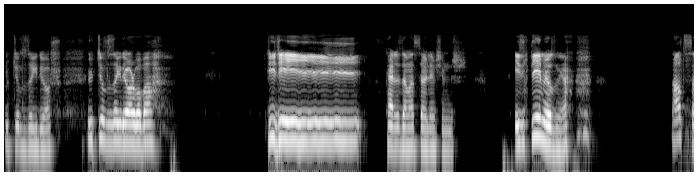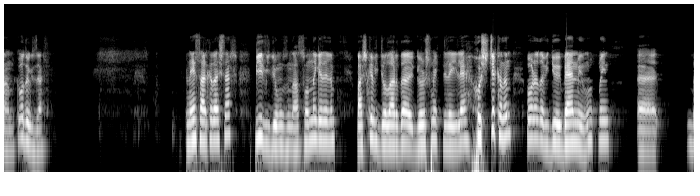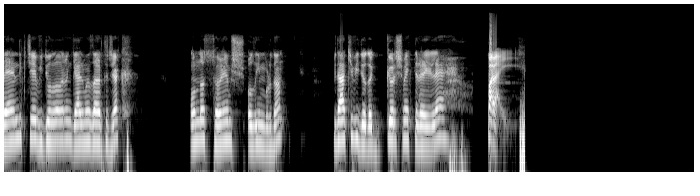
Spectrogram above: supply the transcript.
Üç yıldıza gidiyor. Üç yıldıza gidiyor baba. GG. Her zaman söylemişimdir. Ezik diyemiyoruz mu ya? Altı sandık. O da güzel. Neyse arkadaşlar. Bir videomuzun daha sonuna gelelim. Başka videolarda görüşmek dileğiyle. Hoşça kalın. Bu arada videoyu beğenmeyi unutmayın. Ee, beğendikçe videoların gelmesi artacak. Onu da söylemiş olayım buradan. Bir dahaki videoda görüşmek dileğiyle. Bay bay.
